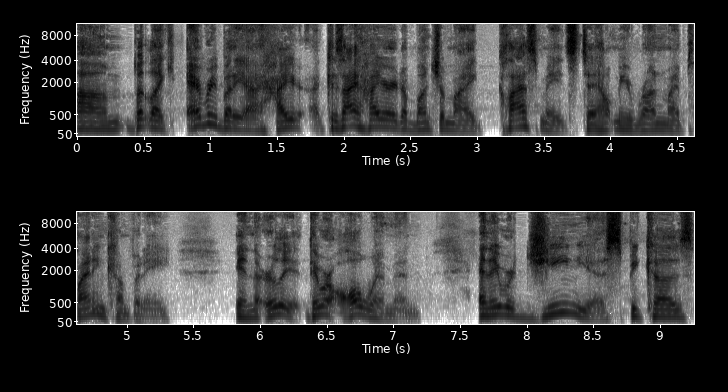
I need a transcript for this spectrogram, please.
um, but like everybody I hired, because I hired a bunch of my classmates to help me run my planning company in the early, they were all women and they were genius because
